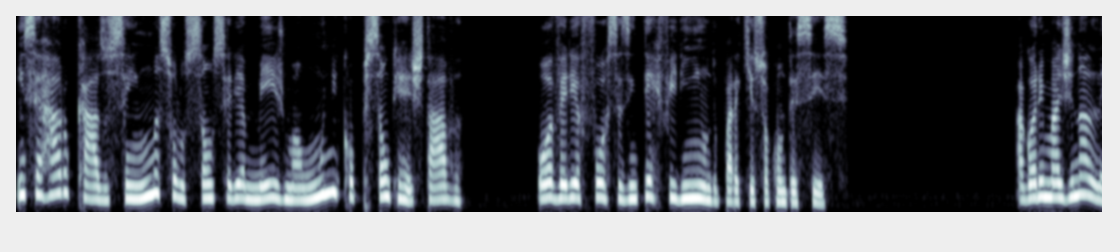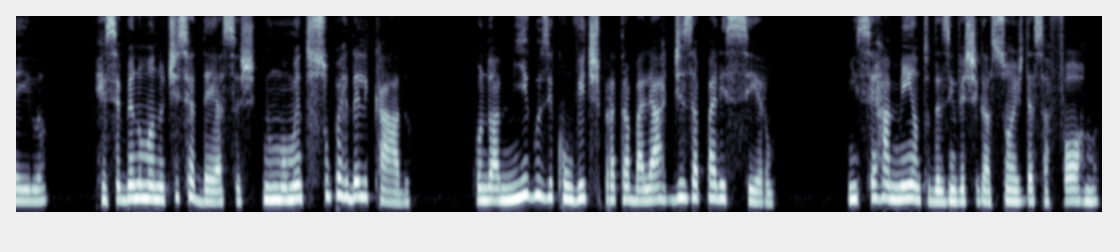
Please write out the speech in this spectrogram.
Encerrar o caso sem uma solução seria mesmo a única opção que restava? Ou haveria forças interferindo para que isso acontecesse? Agora imagina a Leila recebendo uma notícia dessas em um momento super delicado, quando amigos e convites para trabalhar desapareceram. O encerramento das investigações dessa forma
